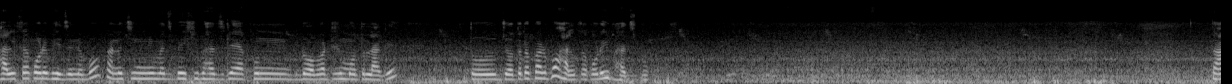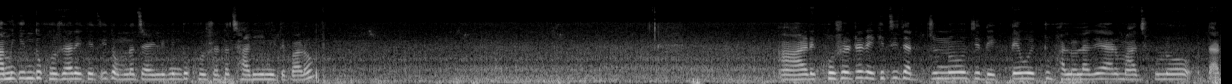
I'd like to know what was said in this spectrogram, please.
হালকা করে ভেজে নেব কারণ চিংড়ি মাছ বেশি ভাজলে এখন রবাটির মতো লাগে। তো যতটা পারব হালকা করেই ভাজবো। তা আমি কিন্তু খোসা রেখেছি, তোমরা চাইলে কিন্তু খোসাটা ছাড়িয়ে নিতে পারো। আর খোসাটা রেখেছি যার জন্য যে দেখতেও একটু ভালো লাগে আর মাছগুলো তার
